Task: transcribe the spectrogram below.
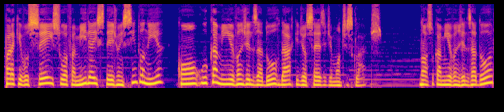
para que você e sua família estejam em sintonia com o caminho evangelizador da Arquidiocese de Montes Claros. Nosso caminho evangelizador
